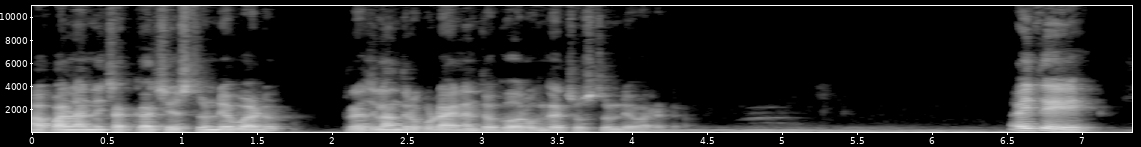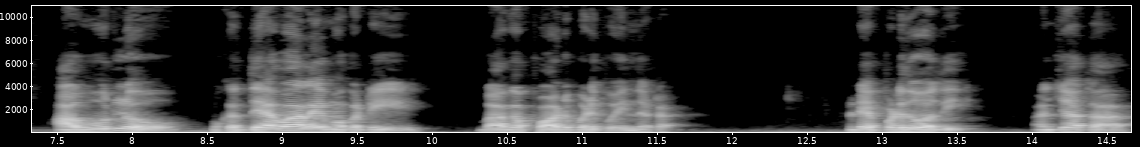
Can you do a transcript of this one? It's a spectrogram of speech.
ఆ పనులన్నీ చక్కగా చేస్తుండేవాడు. ప్రజలందరూ కూడా ఆయన ఎంతో గౌరవంగా చూస్తుండేవారట. అయితే ఆ ఊర్లో ఒక దేవాలయం ఒకటి బాగా పాడుపడిపోయిందట. అంటే ఎప్పటిదో అది. అంచేత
